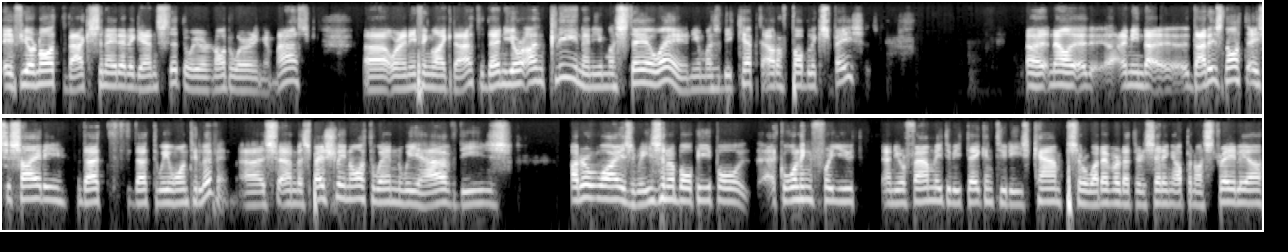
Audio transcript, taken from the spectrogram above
if you're not vaccinated against it or you're not wearing a mask uh, or anything like that, then you're unclean and you must stay away and you must be kept out of public spaces. Uh, now, uh, I mean that that is not a society that that we want to live in, uh, and especially not when we have these otherwise reasonable people calling for you and your family to be taken to these camps or whatever that they're setting up in Australia,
